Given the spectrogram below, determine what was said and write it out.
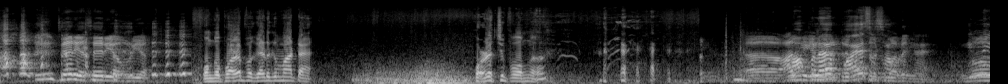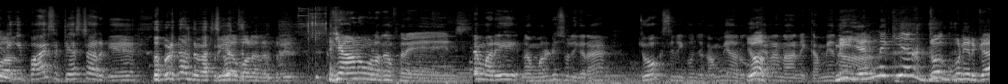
சரியா சரியா முடியா உங்க பொழப்ப கெடுக்க மாட்டேன். பொழைச்சு போங்க. மாப்பிள்ள பாயசம் சாப்பிடுங்க. இன்னைக்கு பாயசம் டேஸ்டா இருக்கு. அப்படின்னு அந்த பிரியா பால நன்றி. சரியான உலகம் ஃப்ரெண்ட்ஸ் அதே மாதிரி நான் மறுபடியும் சொல்லிக்கிறேன் ஜோக்ஸ் இன்னைக்கு கொஞ்சம் கம்மியா இருக்கும். ஏன்னா நான் இன்னைக்கு கம்மியா நீ என்னைக்கு ஜோக் பண்ணிருக்க?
